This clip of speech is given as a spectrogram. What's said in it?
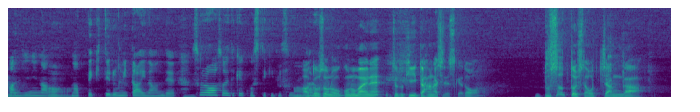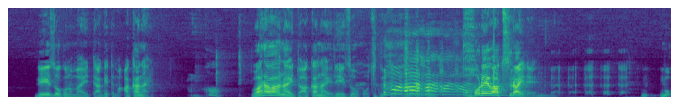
感じにな,、うんなってきてるみたいなんで、それはそれで結構素敵ですよね。あとそのこの前ねちょっと聞いた話ですけどブスッとしたおっちゃんが冷蔵庫の前って開けても開かない。はあ笑わないと開かない冷蔵庫を作ってる。これは辛いで、もう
